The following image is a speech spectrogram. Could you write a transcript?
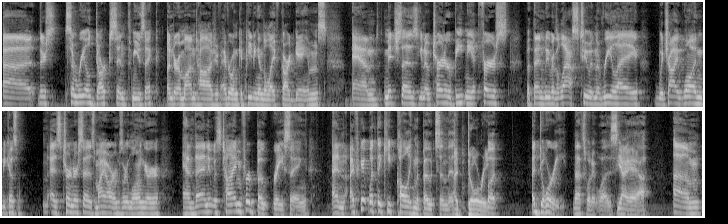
uh, there's some real dark synth music under a montage of everyone competing in the lifeguard games. And Mitch says, you know, Turner beat me at first, but then we were the last two in the relay, which I won because, as Turner says, my arms are longer. And then it was time for boat racing. And I forget what they keep calling the boats in this A dory. but a dory. That's what it was. Yeah, yeah, yeah. Um,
